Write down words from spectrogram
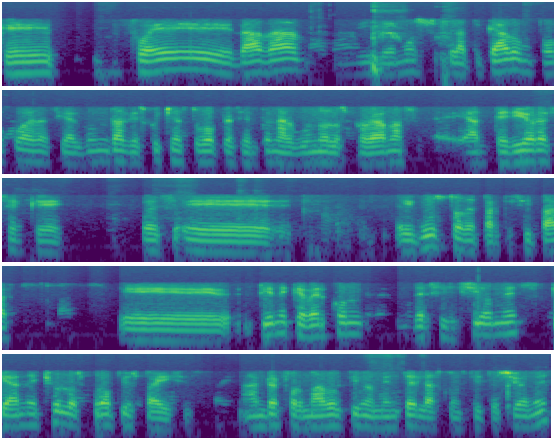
que fue dada y hemos platicado un poco, si algún radio escucha estuvo presente en alguno de los programas anteriores en que pues eh, el gusto de participar eh, tiene que ver con decisiones que han hecho los propios países. Han reformado últimamente las constituciones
